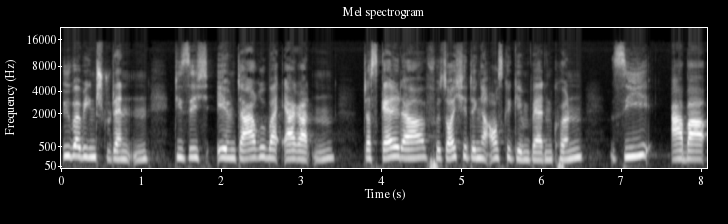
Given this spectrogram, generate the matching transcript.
überwiegend Studenten, die sich eben darüber ärgerten, dass Gelder für solche Dinge ausgegeben werden können, sie aber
